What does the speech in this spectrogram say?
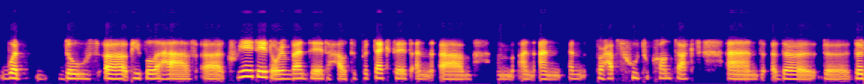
what those uh, people have uh, created or invented, how to protect it, and um, and and and perhaps who to contact, and the the the,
